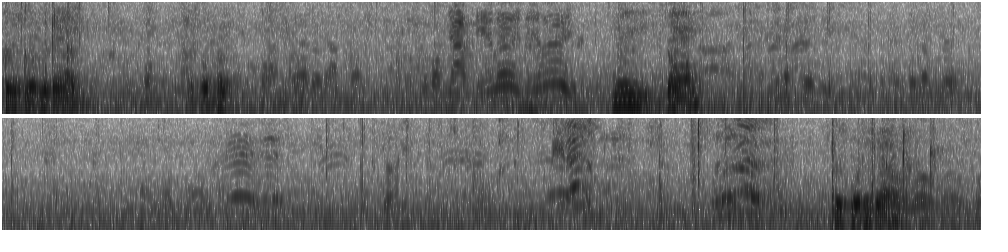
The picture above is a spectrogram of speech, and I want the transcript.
เปิดโบได้แต้มไปส่งครับลองย่างเทเลยเทเลยหนึ่งสองยอดเปิดโบได้แต้มโอ้โหโอ้โห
